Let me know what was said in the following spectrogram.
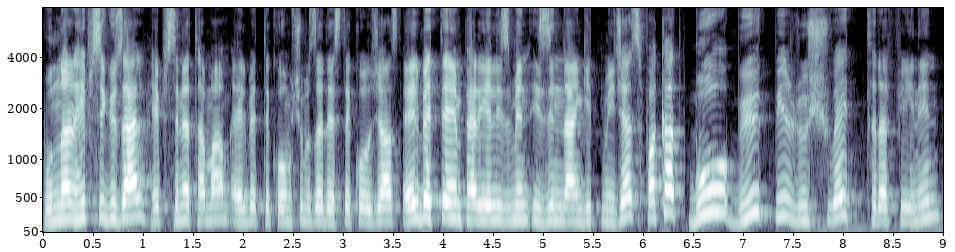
Bunların hepsi güzel, hepsine tamam. Elbette komşumuza destek olacağız. Elbette emperyalizmin izinden gitmeyeceğiz. Fakat bu büyük bir rüşvet trafiğinin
